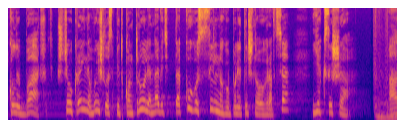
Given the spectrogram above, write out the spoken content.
коли бачить, що Україна вийшла з-під контроля навіть такого сильного політичного гравця, як США. А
